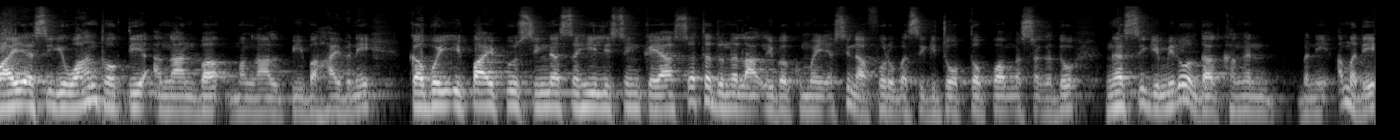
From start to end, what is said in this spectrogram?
ꯋꯥꯍꯩ ꯑꯁꯤꯒꯤ ꯋꯥꯍꯟꯊꯣꯛꯇꯤ ꯑꯉꯥꯟꯕ ꯃꯉꯥꯜ ꯄꯤꯕ ꯍꯥꯏꯕꯅꯤ ꯀꯕꯨꯏ ꯏꯄꯥ ꯏꯄꯨꯁꯤꯡꯅ ꯆꯍꯤ ꯂꯤꯁꯤꯡ ꯀꯌꯥ ꯆꯠꯊꯗꯨꯅ ꯂꯥꯛꯂꯤꯕ ꯀꯨꯝꯍꯩ ꯑꯁꯤꯅ ꯐꯨꯔꯨꯞ ꯑꯁꯤꯒꯤ ꯇꯣꯞ ꯇꯣꯞꯄ ꯃꯁꯛ ꯑꯗꯨ ꯉꯁꯤꯒꯤ ꯃꯤꯔꯣꯜꯗ ꯈꯪꯍꯟꯕꯅꯤ ꯑꯃꯗꯤ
